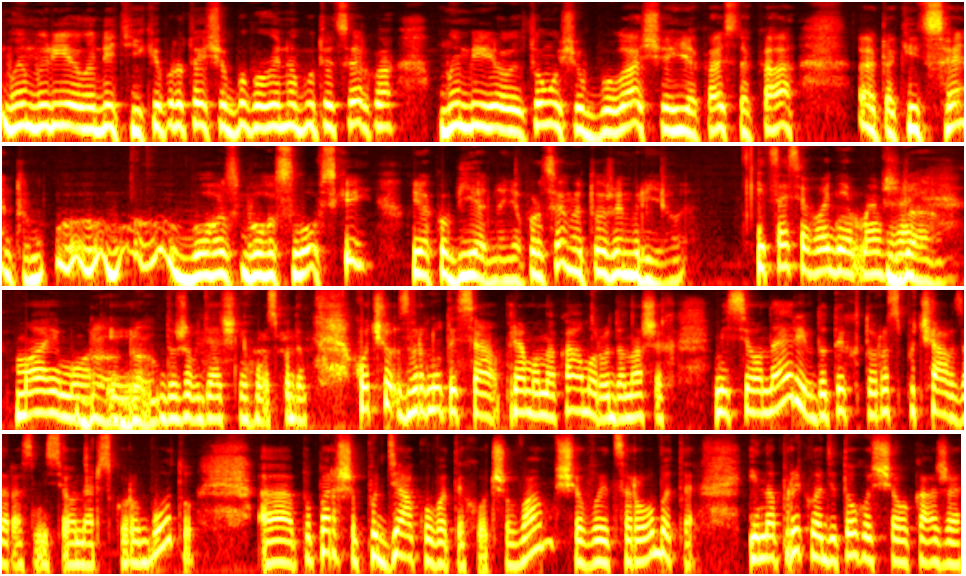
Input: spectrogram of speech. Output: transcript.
ми мріяли не тільки про те, що повинна бути церква, ми мріяли в тому, щоб була ще якась така, е, такий центр е, богословський, як об'єднання. Про це ми теж мріяли. І це сьогодні ми вже Да. Маємо Да, і да. дуже вдячні Господу. Хочу звернутися прямо на камеру до наших місіонерів, до тих, хто розпочав зараз місіонерську роботу. Е, По-перше, подякувати хочу вам, що ви це робите. І на прикладі того, що каже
